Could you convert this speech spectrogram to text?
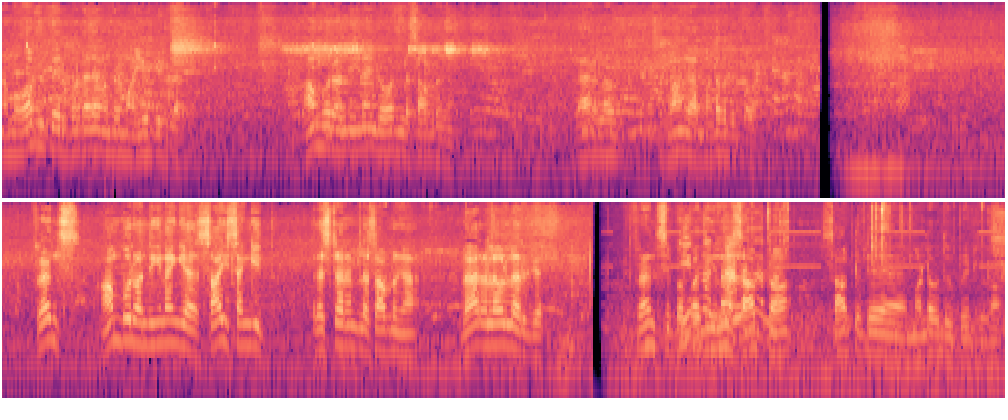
நம்ம ஹோட்டல் பேர் போட்டாலே வந்துடுமா யூடியூப்பில் ஆம்பூர் வந்தீங்கன்னா இந்த ஹோட்டலில் சாப்பிடுங்க. வேறு லெவல் வாங்க மண்டபத்துக்கு போகலாம் ஃப்ரெண்ட்ஸ் ஆம்பூர் வந்தீங்கன்னா இங்கே சாய் சங்கீத் ரெஸ்டாரண்ட்டில் சாப்பிடுங்க. வேறு லெவலில் இருக்குது ஃப்ரெண்ட்ஸ் இப்போ பார்த்தீங்கன்னா சாப்பிட்டோம். சாப்பிட்டுட்டு மண்டபத்துக்கு போயிட்டுருக்கோம்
